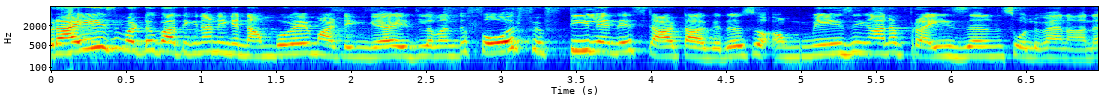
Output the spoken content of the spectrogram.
ப்ரைஸ் மட்டும் பார்த்தீங்கன்னா நீங்கள் நம்பவே மாட்டீங்க. இதில் வந்து ஃபோர் ஃபிஃப்டிலேருந்தே ஸ்டார்ட் ஆகுது. ஸோ அமேசிங்கான ப்ரைஸ்ன்னு சொல்லுவேன் நான்.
